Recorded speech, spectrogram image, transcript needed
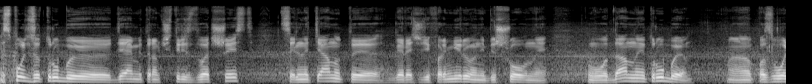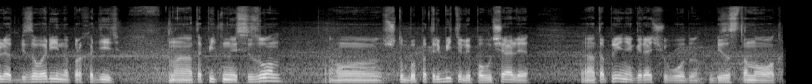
Используя трубы диаметром 426, цельнотянутые, горячедеформированные, бесшовные. Вот. Данные трубы позволят безаварийно проходить э, отопительный сезон, э, чтобы потребители получали отопление, горячую воду без остановок.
